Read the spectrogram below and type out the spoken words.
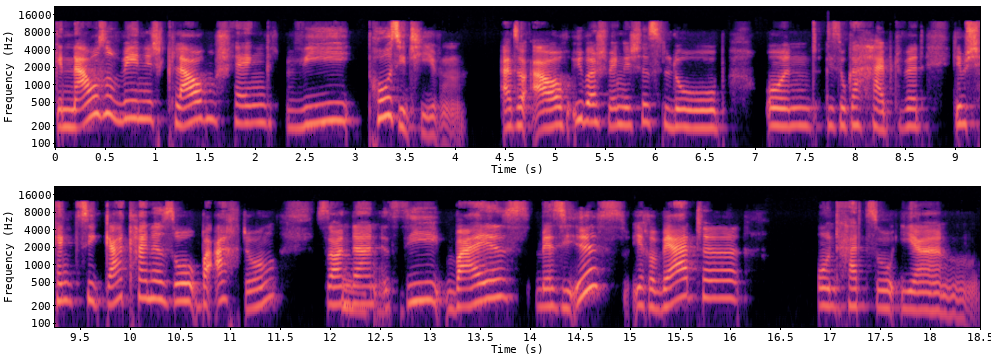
genauso wenig Glauben schenkt wie positiven. Also auch überschwängliches Lob und die so gehypt wird, dem schenkt sie gar keine so Beachtung, sondern Mhm. sie weiß, wer sie ist, ihre Werte und hat so ihren,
